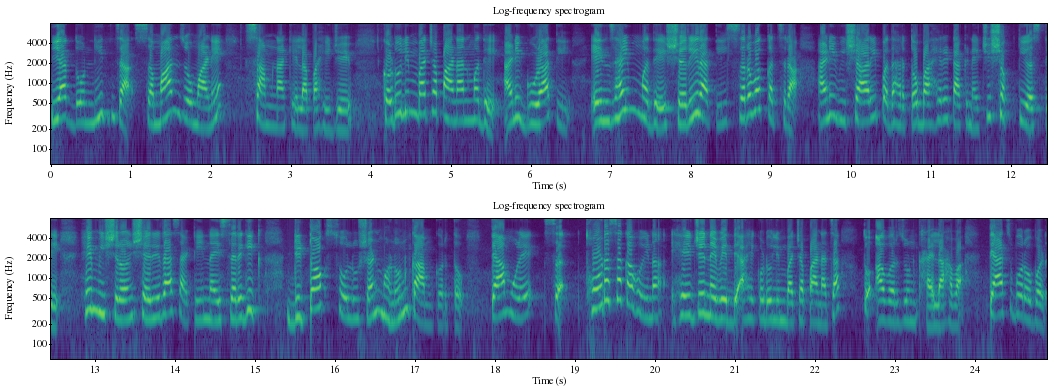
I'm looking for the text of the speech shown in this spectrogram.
या दोन्हींचा समान जोमाने सामना केला पाहिजे. कडुलिंबाच्या पानांमध्ये आणि गुळातील एन्झाईममध्ये शरीरातील सर्व कचरा आणि विषारी पदार्थ बाहेर टाकण्याची शक्ती असते. हे मिश्रण शरीरासाठी नैसर्गिक डिटॉक्स सोल्युशन म्हणून काम करतं. त्यामुळे स थोडंसं का होईना हे जे नैवेद्य आहे कडुलिंबाच्या पानाचा तो आवर्जून खायला हवा. त्याचबरोबर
